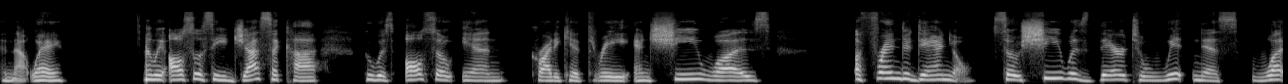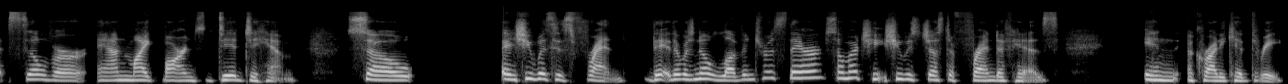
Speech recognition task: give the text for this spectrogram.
in that way. And we also see Jessica, who was also in Karate Kid 3, and she was a friend to Daniel. So she was there to witness what Silver and Mike Barnes did to him. So, and she was his friend. They, there was no love interest there so much. He, she was just a friend of his in a Karate Kid 3.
